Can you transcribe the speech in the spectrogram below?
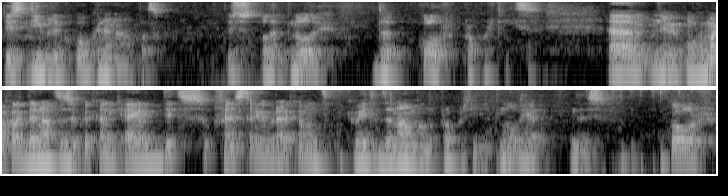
dus die wil ik ook kunnen aanpassen. Dus wat heb ik nodig? De color properties. Um, nu, om gemakkelijk daarna te zoeken, kan ik eigenlijk dit zoekvenster gebruiken, want ik weet de naam van de property die ik nodig heb. Dus color.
